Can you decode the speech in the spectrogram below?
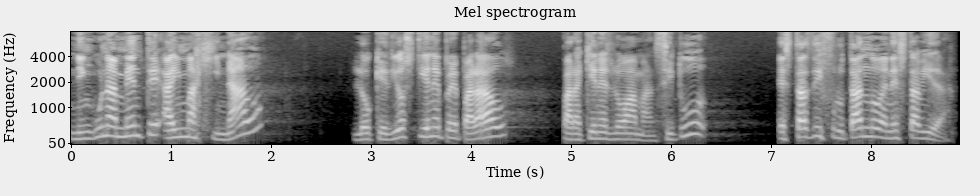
ninguna mente ha imaginado lo que Dios tiene preparado para quienes lo aman. Si tú estás disfrutando en esta vida,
